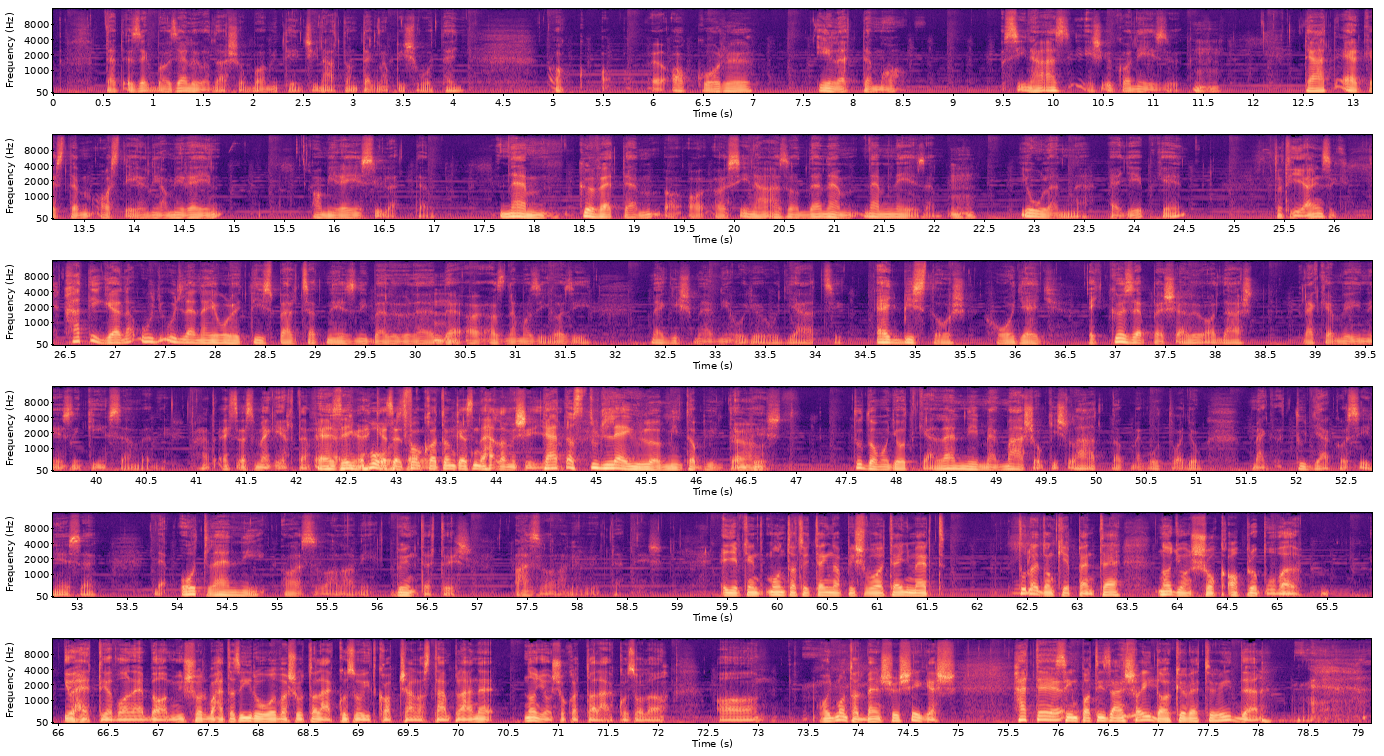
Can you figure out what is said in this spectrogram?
Tehát ezekben az előadásokban, amit én csináltam, tegnap is volt egy, ak- akkor én lettem a színház, és ők a nézők. Uh-huh. Tehát elkezdtem azt élni, amire én, amire én születtem nem követem a, a, a színházat, de nem, nem nézem. Uh-huh. Jó lenne egyébként. Tehát hiányzik? Hát igen, úgy, úgy lenne jól, hogy 10 percet nézni belőle, uh-huh. de az nem az igazi megismerni, hogy ő hogy játszik. Egy biztos, hogy egy, egy közepes előadást nekem végignézni kínszenvedés. Hát ezt, ezt megértem. Ez egy Kezet borzalom. foghatunk, ez nálam is így. Tehát azt úgy leülöm, mint a büntetést. Tudom, hogy ott kell lenni, meg mások is látnak, meg ott vagyok, meg tudják a színészek, de ott lenni az valami, Büntetés. az valami büntetés. Egyébként mondtad, hogy tegnap is volt egy, mert tulajdonképpen te nagyon sok apropóval jöhettél volna ebbe a műsorba. Hát az író-olvasó találkozóit kapcsán aztán pláne nagyon sokat találkozol a, a hogy mondtad, bensőséges Hát, szimpatizánsaiddal, követőiddel?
